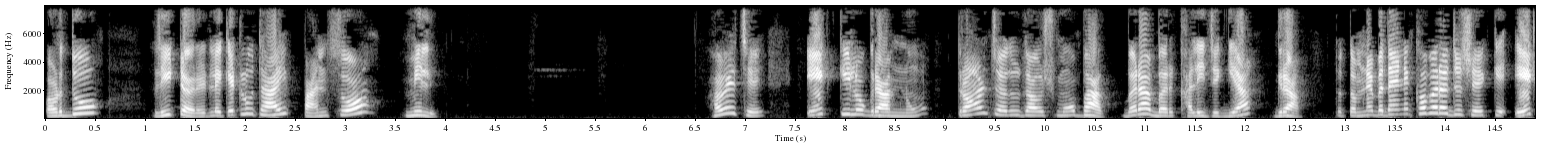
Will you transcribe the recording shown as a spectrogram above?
અડધો લીટર, એટલે કેટલું થાય? પાંચસો મિલી. હવે છે, એક કિલોગ્રામનો ત્રણ ચતુર્થાંશમો ભાગ, બરાબર ખાલી જગ્યા ગ્રામ. તો તમને બધાને ખબર જ હશે કે એક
